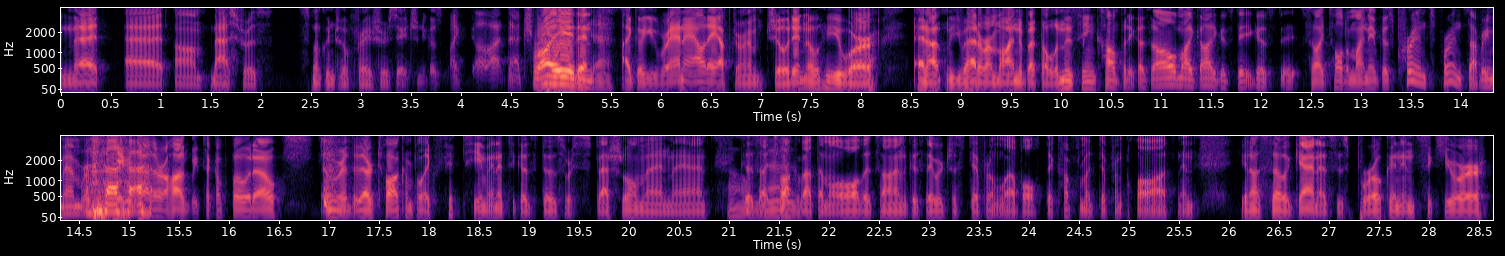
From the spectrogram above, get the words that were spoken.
"We met at um, Mastro's." Smoking Joe Frazier's agent. He goes, "My God, that's right!" And Yes. I go, "You ran out after him. Joe didn't know who you were, and I, you had to remind him about the limousine company." He goes, "Oh my God!" He goes, he goes. So I told him my name. He goes, "Prince, Prince." I remember. We gave each other a hug. We took a photo, and we were there talking for like 15 minutes. He goes, "Those were special men, man." Oh, Because I talk about them all the time because they were just different level. They come from a different cloth, and you know. So again, as this broken, insecure,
